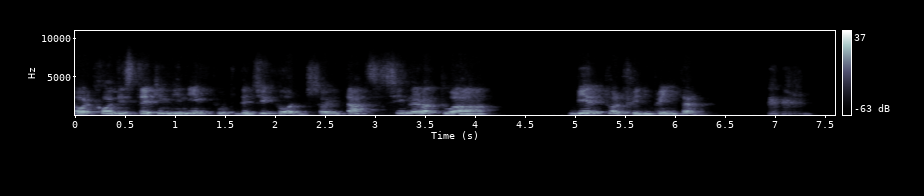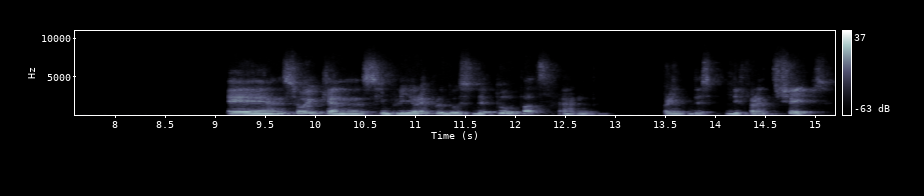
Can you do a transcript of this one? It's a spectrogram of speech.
Our code is taking in input the G code, so it acts similar to a virtual 3D printer. And so it can simply reproduce the toolpaths and print these different shapes.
